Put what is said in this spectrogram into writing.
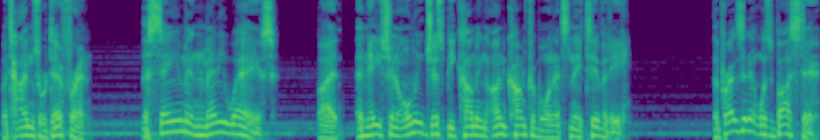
But times were different. The same in many ways, but a nation only just becoming uncomfortable in its nativity. The president was busted,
